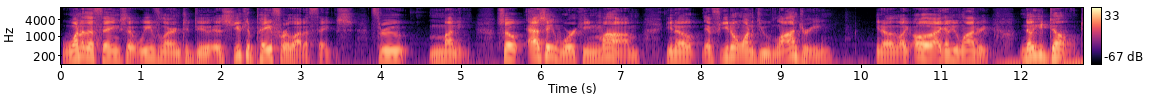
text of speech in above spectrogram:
one of the things that we've learned to do is you can pay for a lot of things through money. So as a working mom, you know, if you don't want to do laundry, you know, like, oh, I got to do laundry. No, you don't,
